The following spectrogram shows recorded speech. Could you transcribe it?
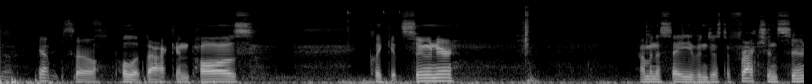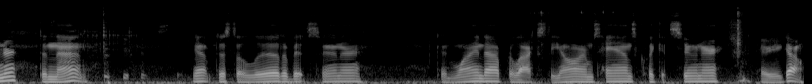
Yeah. Yep, so pull it back and pause. Click it sooner. I'm gonna say even just a fraction sooner than that. Yep, just a little bit sooner. Good wind up, relax the arms, hands, click it sooner. There you go.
